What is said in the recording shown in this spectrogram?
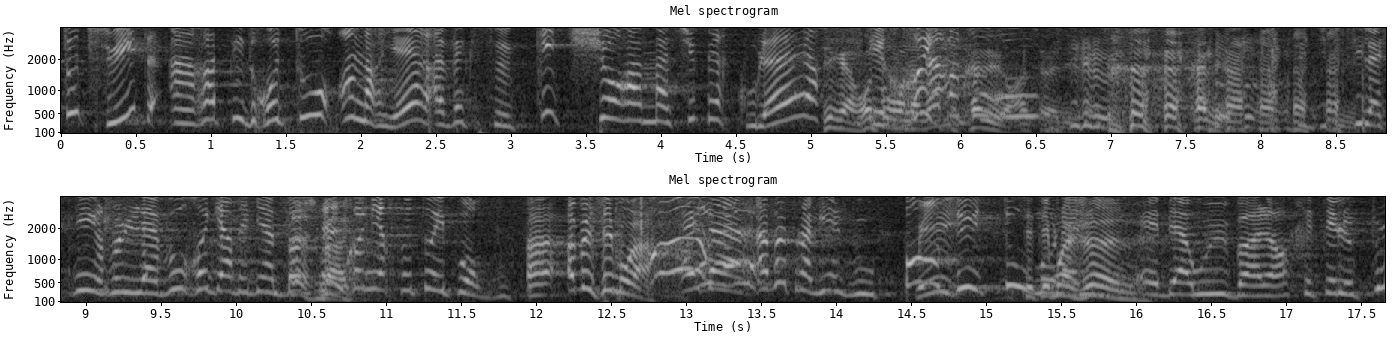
tout de suite, un rapide retour en arrière avec ce kitschorama super couleur. C'est retour Et en arrière, re- c'est très dur. hein. Ah, c'est difficile à tenir, je l'avoue. Regardez bien, Bob, cette première photo est pour vous. Ah, ah, ben c'est moi Eh bien, à votre avis, est-ce vous Pas Oui, du tout, c'était moi ami. jeune. Eh bien, oui, bah alors, c'était le plus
